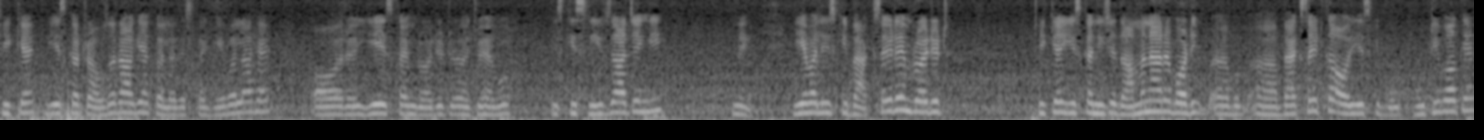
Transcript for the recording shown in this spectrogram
ठीक है, ये इसका ट्राउज़र आ गया कलर इसका ये वाला है। और ये इसका एम्ब्रॉयड जो है वो इसकी स्लीव्स आ जाएँगी। नहीं, ये वाली इसकी बैक साइड है एम्ब्रॉयड ठीक है, ये इसका नीचे दामन आ रहा है बॉडी बैक साइड का, और ये इसकी बूटी वर्क है।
